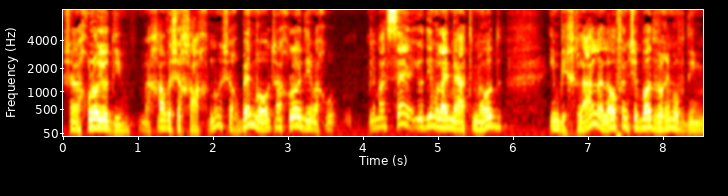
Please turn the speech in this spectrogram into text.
שאנחנו לא יודעים, מאחר ושכחנו, יש הרבה מאוד שאנחנו לא יודעים, אנחנו למעשה יודעים אולי מעט מאוד, אם בכלל, על האופן שבו הדברים עובדים.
